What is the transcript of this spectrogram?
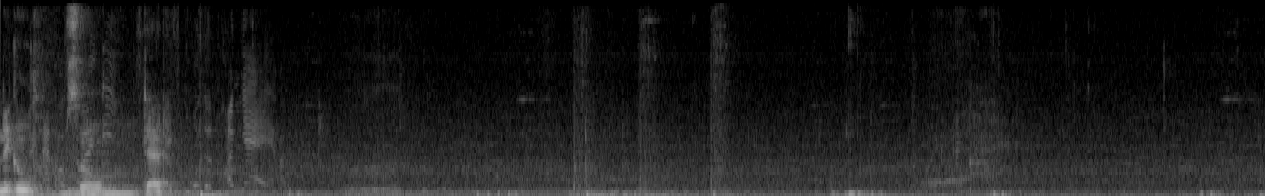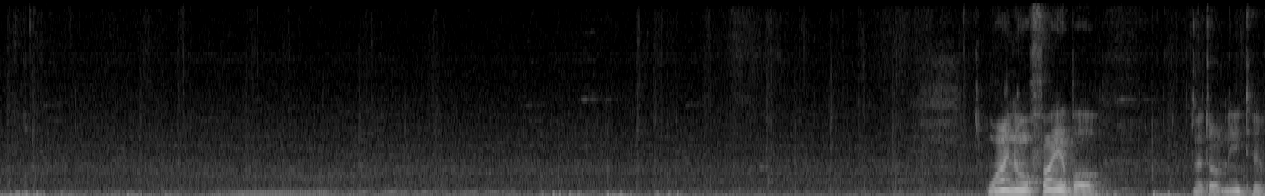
Niggled, so dead. Why no fireball? I don't need to.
